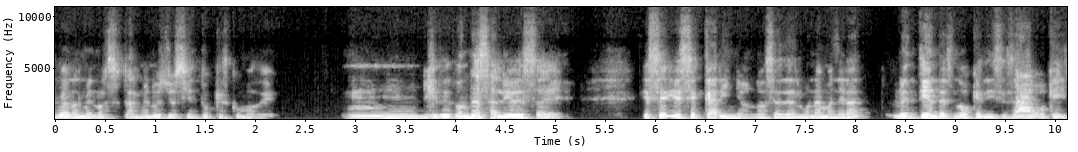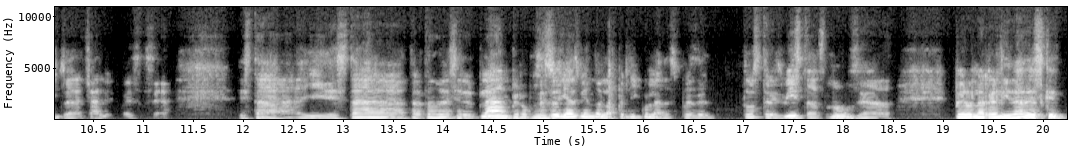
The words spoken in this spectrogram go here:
bueno, al menos, al menos yo siento que es como de, ¿Y de dónde salió ese, ese, ese cariño? ¿no? O sea, de alguna manera lo entiendes, ¿no? Que dices, ah, ok, chale, pues, o sea, está ahí, está tratando de hacer el plan, pero pues eso ya es viendo la película después de dos, tres vistas, ¿no? O sea, pero la realidad es que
